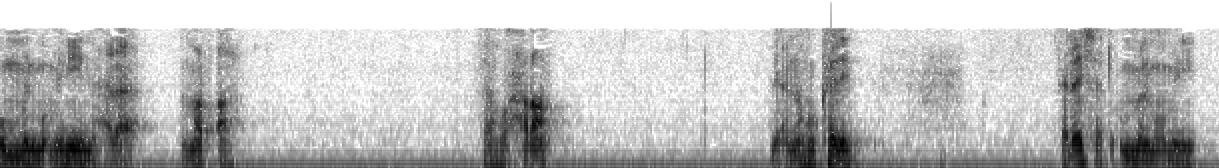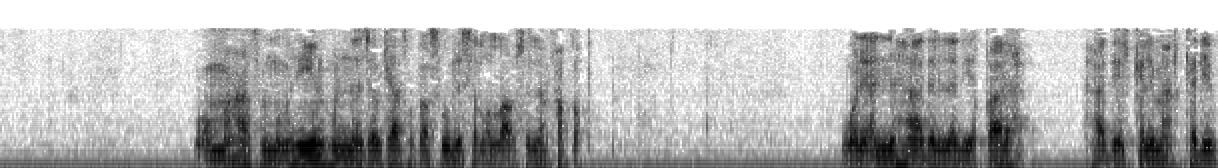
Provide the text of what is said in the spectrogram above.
أم المؤمنين على المرأة فهو حرام. لأنه كذب. فليست أم المؤمنين. وأمهات المؤمنين هن زوجات الرسول صلى الله عليه وسلم فقط. ولأن هذا الذي قال هذه الكلمة الكذب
